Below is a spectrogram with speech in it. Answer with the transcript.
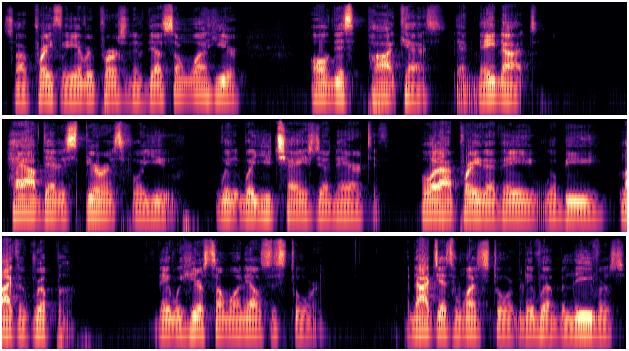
So I pray for every person. If there's someone here on this podcast that may not have that experience for you, where you change their narrative, Lord, I pray that they will be like Agrippa. They will hear someone else's story. But not just one story, but they will have believers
